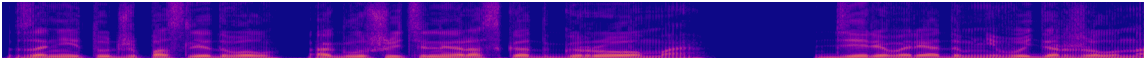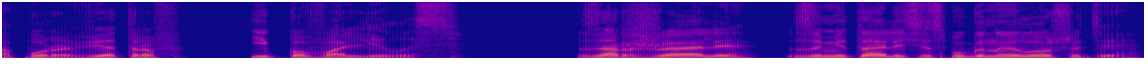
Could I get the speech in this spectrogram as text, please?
за ней тут же последовал оглушительный раскат грома. Дерево рядом не выдержало напора ветров и повалилось. Заржали, заметались испуганные лошади.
